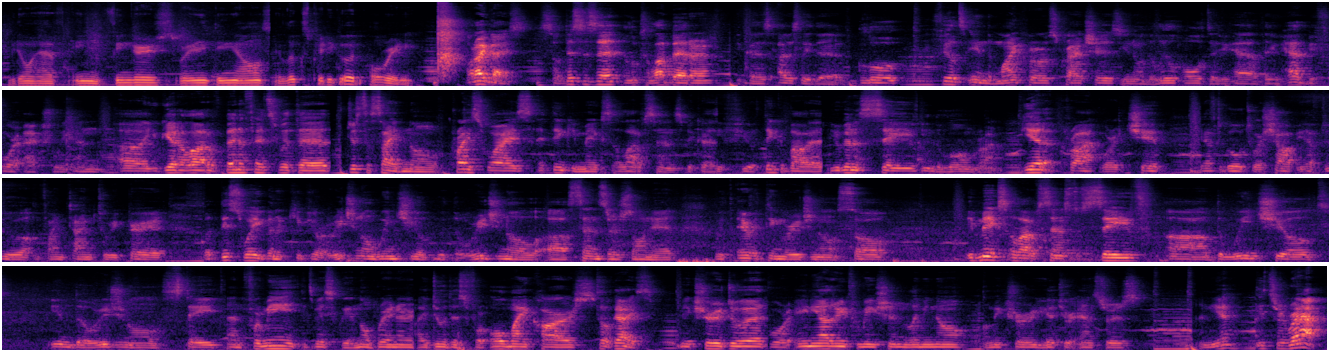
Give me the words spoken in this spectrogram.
We don't have any fingers or anything else. It looks pretty good already. Alright guys, so this is it. It looks a lot better because obviously the glue fills in the micro scratches, you know, the little holes that you have that you had before actually and uh, you get a lot of benefits with it. Just a side note, price wise I think it makes a lot of sense because if you think about it, you're gonna save in the long run. Get a crack or a chip you have to go to a shop, you have to find time to repair it. But this way you're gonna keep your original windshield with the original uh, sensors on it, with everything original. So it makes a lot of sense to save uh, the windshield in the original state. And for me it's basically a no-brainer. I do this for all my cars. So guys make sure you do it. For any other information let me know. I'll make sure you get your answers. And yeah it's a wrap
